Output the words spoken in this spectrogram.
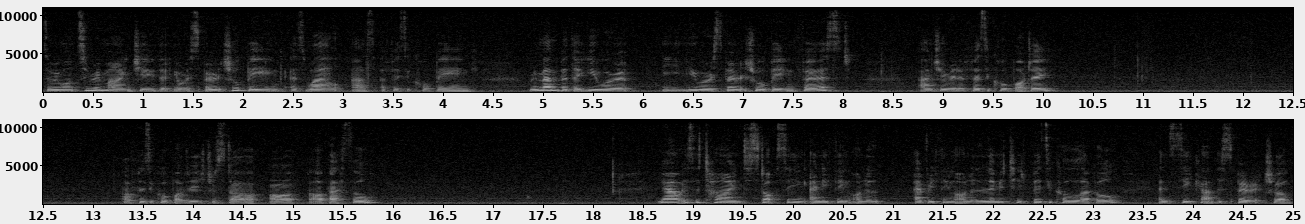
So we want to remind you that you're a spiritual being as well as a physical being remember that you were a, you were a spiritual being first and you're in a physical body. Our physical body is just our, our, our vessel. Now is the time to stop seeing anything on a, everything on a limited physical level and seek out the spiritual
